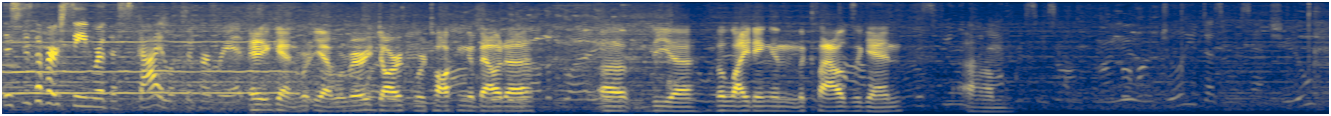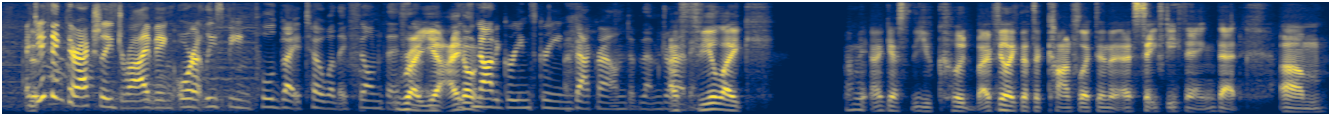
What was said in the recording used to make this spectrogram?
This is the first scene where the sky looks appropriate. And again, we're, yeah, we're very dark. We're talking about uh, uh, the uh, the lighting and the clouds again. This feeling of Um, I do think they're actually driving, or at least being pulled by a tow while they filmed this. Right, yeah, I it's don't- not a green screen background of them driving. I feel like, I mean, I guess you could, I feel like that's a conflict and a, safety thing that, um,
